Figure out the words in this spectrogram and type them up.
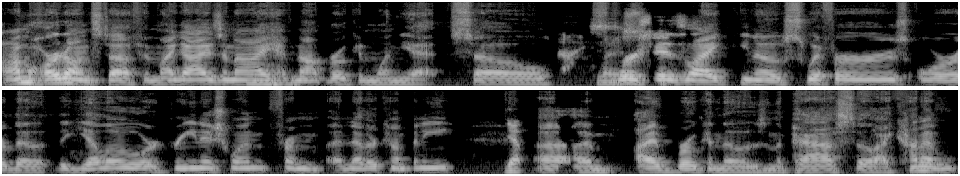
i'm hard on stuff and my guys and i Mhm. have not broken one yet so Nice. versus like you know Swiffers or the the yellow or greenish one from another company. Yep. Um, I've broken those in the past, so I kind of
